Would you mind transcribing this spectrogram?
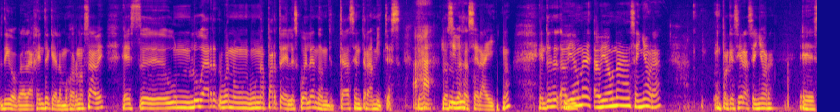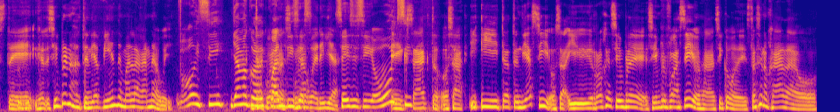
digo, para la gente que a lo mejor no sabe, es eh, un lugar, bueno, un- una parte de la escuela en donde te hacen trámites. ¿no? Ajá. Los ibas a hacer ahí, ¿no? Entonces había una, había una señora porque si era señora, este, siempre nos atendía bien de mala gana, güey. Uy, sí, ya me acordé ¿Te cuál dices. Una güerilla. Sí, sí, sí. Uy, sí. Exacto, o sea, y, y te atendía así, o sea, y Roge siempre, siempre fue así, o sea, así como de, ¿estás enojada? O,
